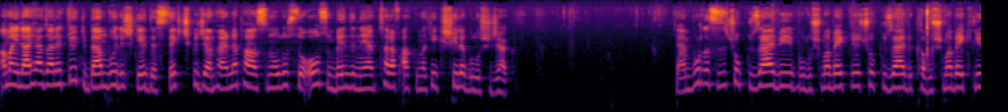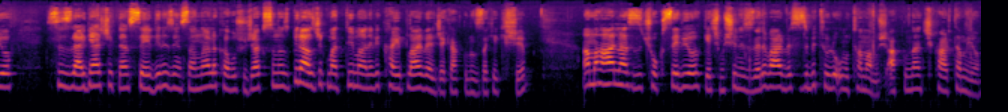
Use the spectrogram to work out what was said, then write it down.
Ama ilahi adalet diyor ki ben bu ilişkiye destek çıkacağım. Her ne pahasına olursa olsun beni dinleyen taraf aklındaki kişiyle buluşacak. Yani burada sizi çok güzel bir buluşma bekliyor. Çok güzel bir kavuşma bekliyor. Sizler gerçekten sevdiğiniz insanlarla kavuşacaksınız. Birazcık maddi manevi kayıplar verecek aklınızdaki kişi. Ama hala sizi çok seviyor. Geçmişin izleri var ve sizi bir türlü unutamamış. Aklından çıkartamıyor.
